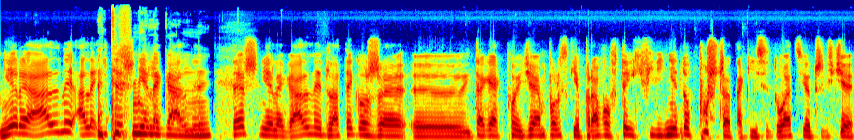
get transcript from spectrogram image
nierealny, ale i też, nielegalny. nielegalny. Też nielegalny, dlatego że yy, tak jak powiedziałem, polskie prawo w tej chwili nie dopuszcza takiej sytuacji. Oczywiście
